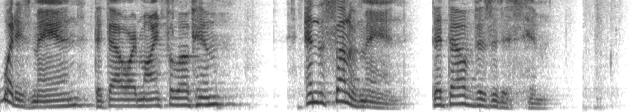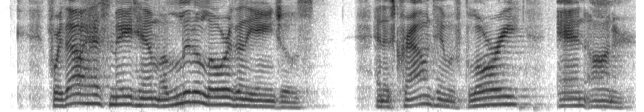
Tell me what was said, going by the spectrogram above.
what is man that thou art mindful of him? And the Son of Man that thou visitest him? For thou hast made him a little lower than the angels, and hast crowned him with glory and honor.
